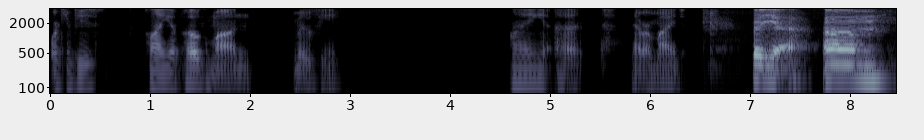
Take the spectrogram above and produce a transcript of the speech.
We're confused playing a Pokemon movie. Playing a. Never mind. But yeah, um,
